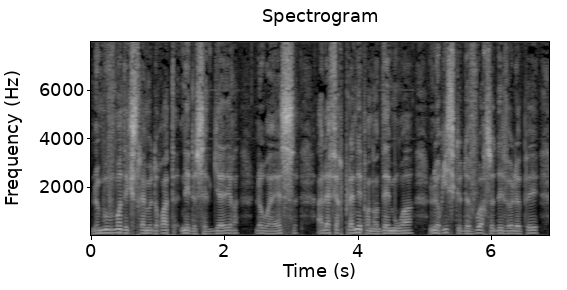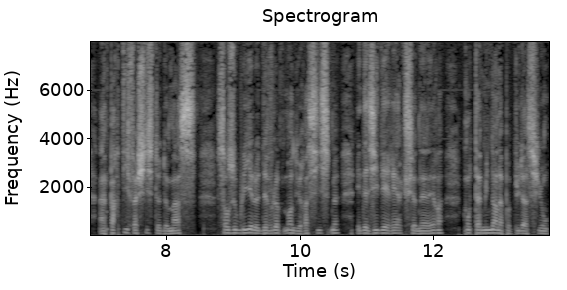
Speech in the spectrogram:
Le mouvement d'extrême droite né de cette guerre, l'OAS, allait faire planer pendant des mois le risque de voir se développer un parti fasciste de masse, sans oublier le développement du racisme et des idées réactionnaires, contaminant la population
